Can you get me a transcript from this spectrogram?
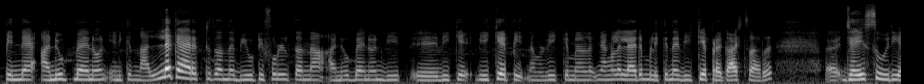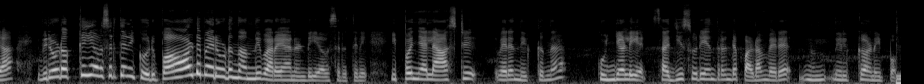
പിന്നെ അനൂപ് മേനോൻ എനിക്ക് നല്ല ക്യാരക്ടർ തന്ന ബ്യൂട്ടിഫുൾ തന്ന Anoop Menon V V K V K P നമ്മൾ വി കെ ഞങ്ങളെല്ലാവരും വിളിക്കുന്ന V K Prakash sir Jayasurya ഇവരോടൊക്കെ ഈ അവസരത്തിൽ എനിക്ക് ഒരുപാട് പേരോട് നന്ദി പറയാനുണ്ട് ഈ അവസരത്തിൽ. ഇപ്പം ഞാൻ ലാസ്റ്റ് വരെ നിൽക്കുന്ന കുഞ്ഞളിയൻ സജി സുരേന്ദ്രന്റെ പടം വരെ നിൽക്കുകയാണ് ഇപ്പം.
